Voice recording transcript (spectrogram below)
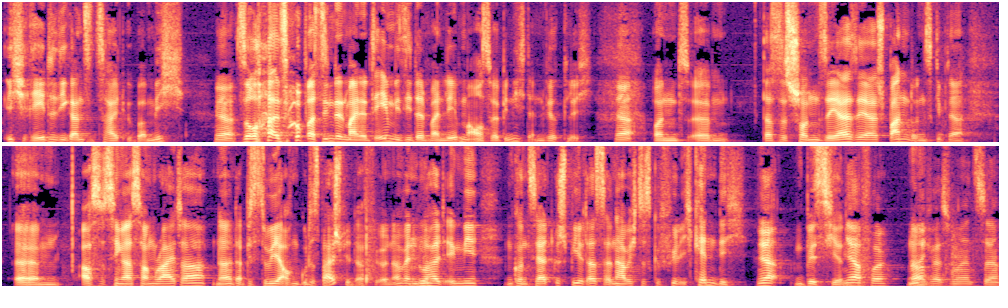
Ich rede die ganze Zeit über mich. Ja. So, also was sind denn meine Themen? Wie sieht denn mein Leben aus? Wer bin ich denn wirklich? Ja. Und ähm, das ist schon sehr, sehr spannend. Und es gibt ja ähm, auch so Singer-Songwriter, ne, da bist du ja auch ein gutes Beispiel dafür. Ne? Wenn Mhm. du halt irgendwie ein Konzert gespielt hast, dann habe ich das Gefühl, ich kenne dich Ja. ein bisschen. Ja, voll. Ne? Ja, ich weiß, was du meinst, ja.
